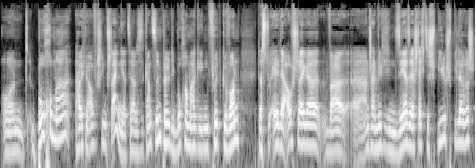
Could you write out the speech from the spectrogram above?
Und Bochumer, habe ich mir aufgeschrieben, steigen jetzt. Ja, das ist ganz simpel. Die Bochumer gegen Fürth gewonnen. Das Duell der Aufsteiger war äh, anscheinend wirklich ein sehr, sehr schlechtes Spiel, spielerisch.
